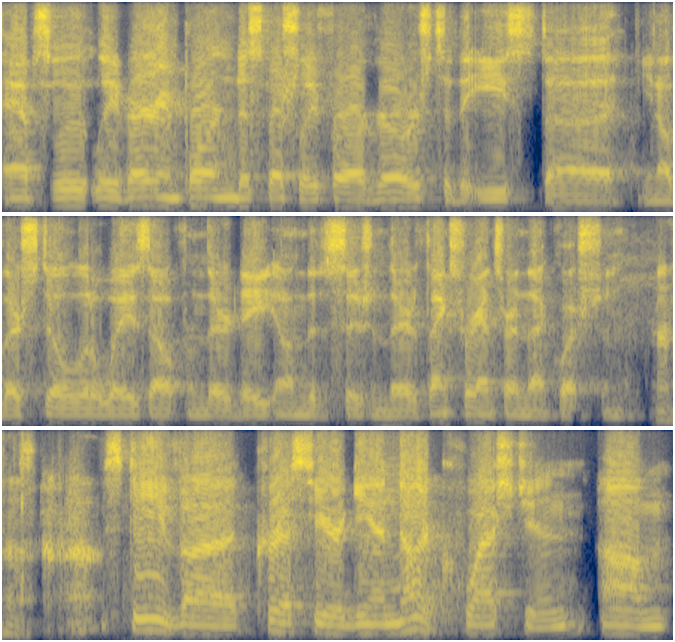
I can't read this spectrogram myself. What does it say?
Absolutely, very important, especially for our growers to the east. Uh, you know, they're still a little ways out from their date on the decision there. Thanks for answering that question. Uh-huh. Steve, uh, Chris here again. Another question. Um,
